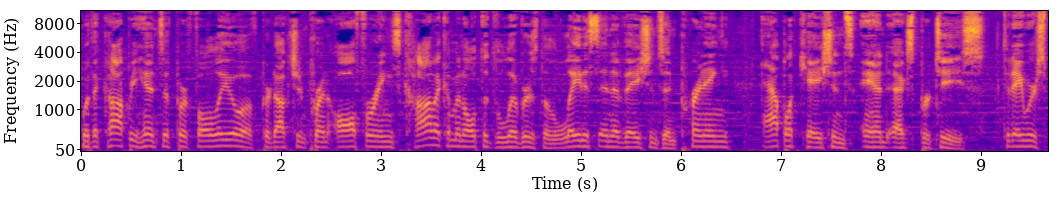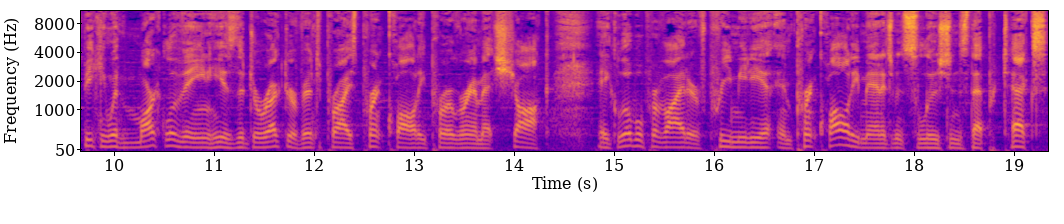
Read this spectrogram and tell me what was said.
With a comprehensive portfolio of production print offerings, Konica Minolta delivers the latest innovations in printing, applications, and expertise. Today we're speaking with Mark Levine. He is the Director of Enterprise Print Quality Program at Schawk, a global provider of pre-media and print quality management solutions that protects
